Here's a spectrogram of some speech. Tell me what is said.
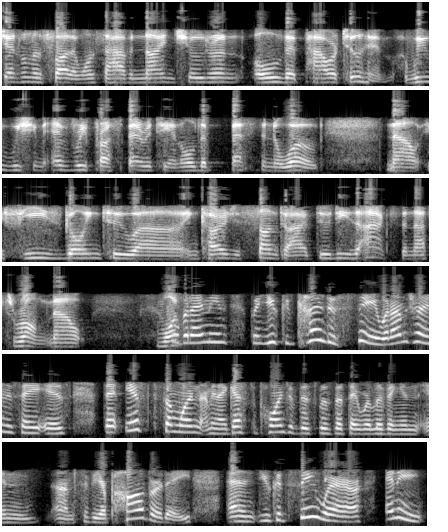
gentleman's father wants to have nine children, all the power to him. We wish him every prosperity and all the best in the world. Now, if he's going to uh, encourage his son to uh, do these acts, then that's wrong. Now, Well, but I mean, but you could kind of see what I'm trying to say is that if someone, I mean, I guess the point of this was that they were living in in um, severe poverty, and you could see where any,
